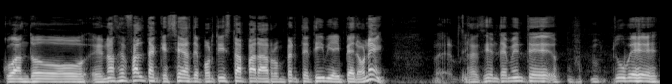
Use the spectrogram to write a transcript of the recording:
cuando eh, no hace falta que seas deportista para romperte tibia y peroné. Eh, Recientemente tuve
